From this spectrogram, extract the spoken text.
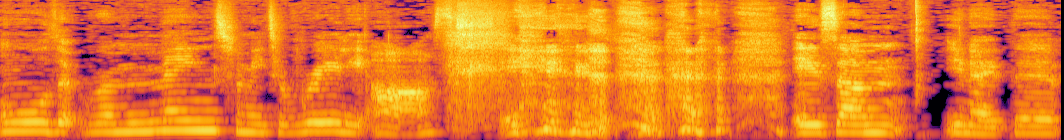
All that remains for me to really ask is, is um, you know, the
